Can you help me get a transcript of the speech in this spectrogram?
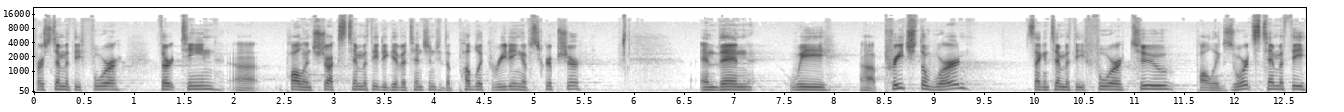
1 Timothy 4 13, uh, Paul instructs Timothy to give attention to the public reading of Scripture. And then we uh, preach the word. 2 Timothy 4 2, Paul exhorts Timothy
